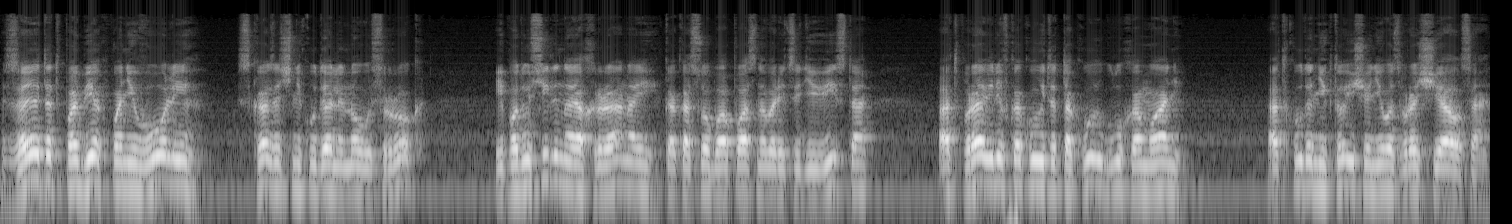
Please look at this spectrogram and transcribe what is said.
За этот побег по неволе сказочнику дали новый срок и под усиленной охраной, как особо опасного рецидивиста – отправили в какую-то такую глухомань, откуда никто еще не возвращался.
